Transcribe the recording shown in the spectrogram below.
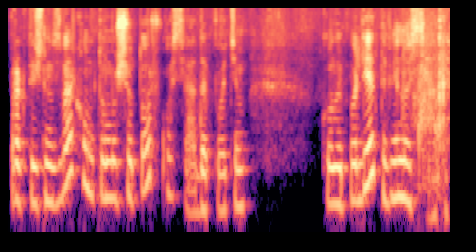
практично зверху, тому що торф осяде потім. Коли полєте, він осяде.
